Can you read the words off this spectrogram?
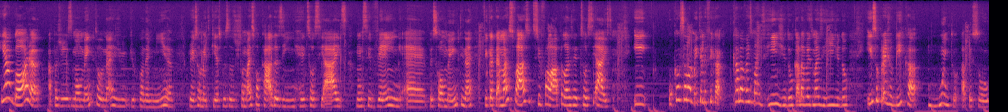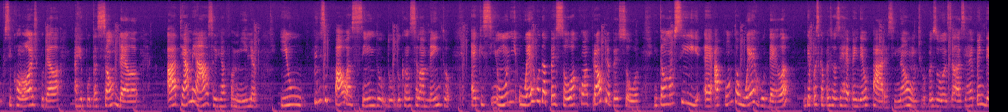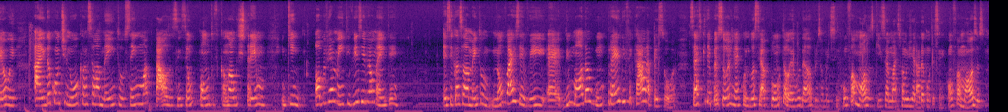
E agora, a partir desse momento né, de, de pandemia, principalmente que as pessoas estão mais focadas em redes sociais, não se veem é, pessoalmente, né? Fica até mais fácil de se falar pelas redes sociais. E o cancelamento ele fica cada vez mais rígido, cada vez mais rígido. Isso prejudica muito a pessoa, o psicológico dela, a reputação dela, até ameaças na família. E o principal, assim, do, do, do, cancelamento é que se une o erro da pessoa com a própria pessoa. Então não se é, aponta o erro dela depois que a pessoa se arrependeu, para-se. Não, tipo, a pessoa, sei lá, se arrependeu e ainda continua o cancelamento sem uma pausa, assim, sem um ponto, ficando algo extremo em que, obviamente, visivelmente, esse cancelamento não vai servir é, de modo algum para edificar a pessoa. Certo que tem pessoas, né, quando você aponta o erro dela, principalmente assim, com famosos, que isso é mais famigerado acontecer com famosos,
